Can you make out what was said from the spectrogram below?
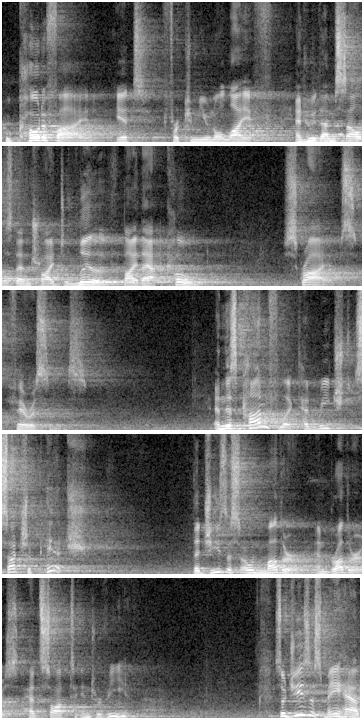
who codified it for communal life, and who themselves then tried to live by that code scribes, Pharisees. And this conflict had reached such a pitch that Jesus' own mother and brothers had sought to intervene. So Jesus may have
